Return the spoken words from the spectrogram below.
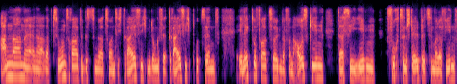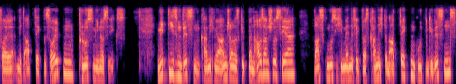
Annahme einer Adaptionsrate bis zum Jahr 2030 mit ungefähr 30 Prozent Elektrofahrzeugen davon ausgehen, dass Sie eben 15 Stellplätze mal auf jeden Fall mit abdecken sollten, plus minus X. Mit diesem Wissen kann ich mir anschauen, es gibt meinen Hausanschluss her, was muss ich im Endeffekt, was kann ich dann abdecken, guten Gewissens,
